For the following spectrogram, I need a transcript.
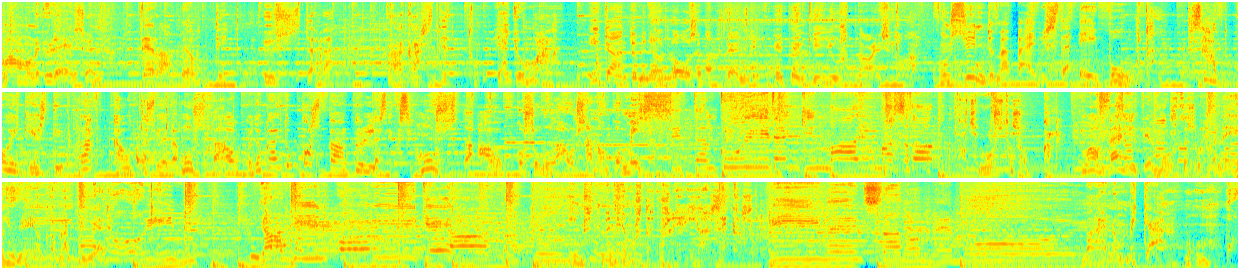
Mä oon mun yleisön terapeutti, ystävä, rakastettu ja Jumala. Ikääntyminen on nouseva trendi, etenkin just naisilla. Mun syntymäpäivistä ei puhuta. Sä oot oikeesti rakkautta syövä musta aukko, joka ei tule koskaan kylläiseksi. Musta aukko sulla on, sanonko missä? Sitten kuitenkin maailmassa on Oot mustasukkainen. Mä oon vähiten mustasukkainen ihminen, jonka mä tiedän. Ja niin oikeata sanomme moi. Mä en oo mikään mummo.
